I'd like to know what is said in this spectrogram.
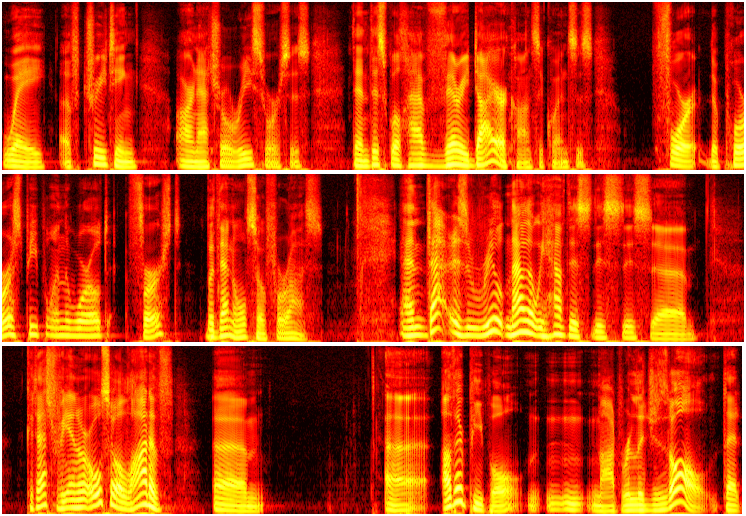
way of treating our natural resources, then this will have very dire consequences for the poorest people in the world first, but then also for us. And that is real. Now that we have this this this uh, catastrophe, and there are also a lot of um, uh, other people, n- not religious at all, that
